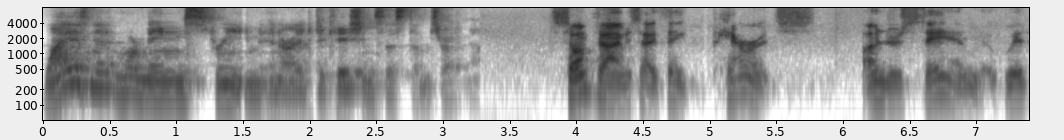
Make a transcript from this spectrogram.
Why isn't it more mainstream in our education systems right now? Sometimes I think parents understand when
